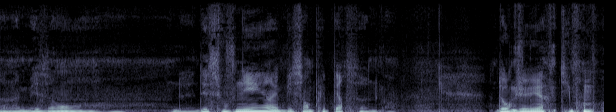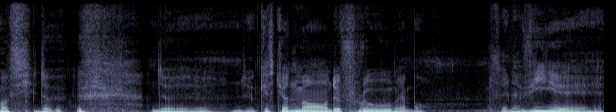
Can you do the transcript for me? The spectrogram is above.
dans la maison de- des souvenirs et puis sans plus personne. Donc j'ai eu un petit moment aussi de, de, questionnement, de flou, mais bon, c'est la vie et,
